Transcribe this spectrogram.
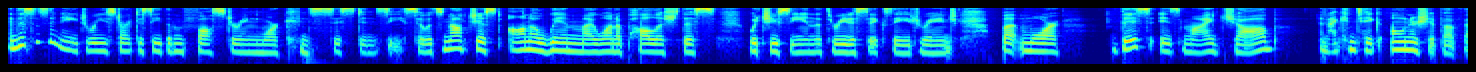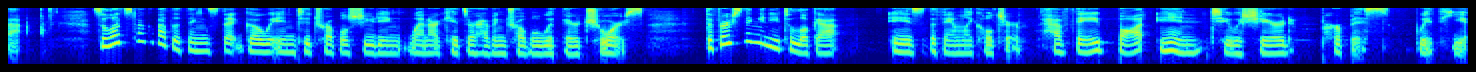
And this is an age where you start to see them fostering more consistency. So it's not just on a whim, I want to polish this, which you see in the three to six age range, but more, this is my job and I can take ownership of that. So let's talk about the things that go into troubleshooting when our kids are having trouble with their chores. The first thing you need to look at is the family culture. Have they bought into a shared purpose with you?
